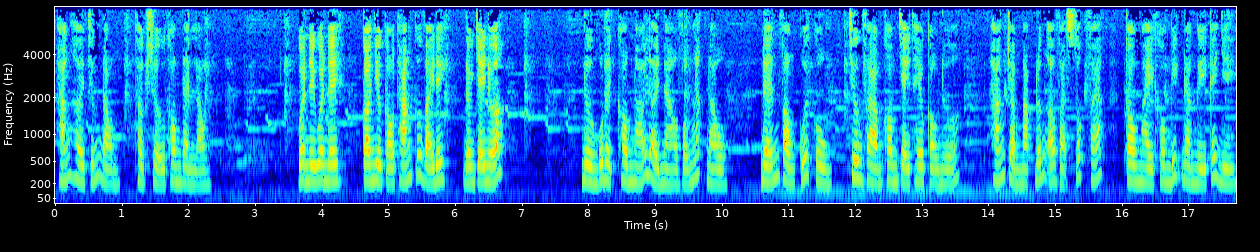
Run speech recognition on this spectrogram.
Hắn hơi chấn động, thật sự không đành lòng. Quên đi, quên đi, coi như cậu thắng cứ vậy đi, đừng chạy nữa. Đường vũ địch không nói lời nào vẫn lắc đầu. Đến vòng cuối cùng, Trương Phàm không chạy theo cậu nữa. Hắn trầm mặt đứng ở vạch xuất phát, câu mày không biết đang nghĩ cái gì.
